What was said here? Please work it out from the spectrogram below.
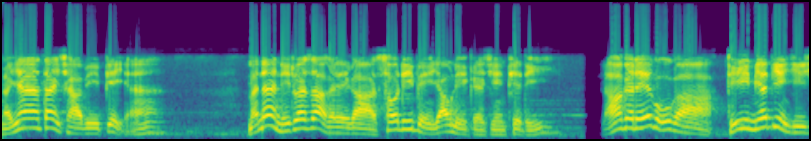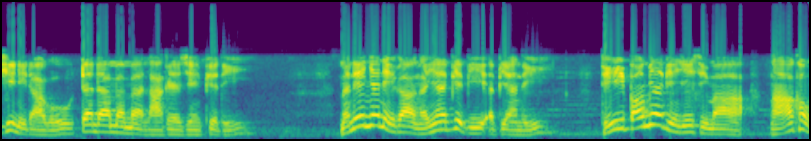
ငရန်အတိုက်ချပြီးပြည့်ရန်မနက်နေထွက်စကလေးကစောတီးပင်ရောက်နေခဲ့ခြင်းဖြစ်သည်လာကလေးကိုကဒီမျက်ပြင်ကြီးရှိနေတာကိုတန်တန်မတ်မတ်လာခဲ့ခြင်းဖြစ်သည်မနေ့ညနေကငရံပစ်ပြီးအပြန်သည် ဒီပေါင်းမြတ်ပြင်ကြီးစီမှငါးခုံ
